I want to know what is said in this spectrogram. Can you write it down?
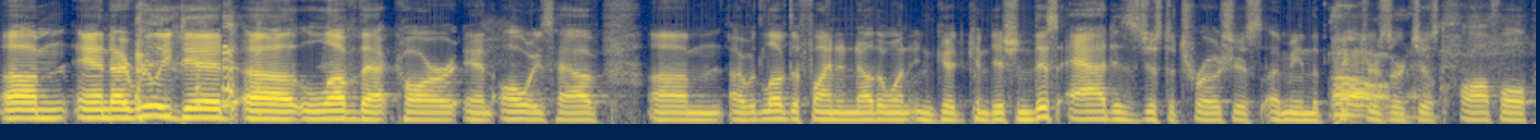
Um, and I really did uh, love that car and always have. Um, I would love to find another one in good condition. This ad is just atrocious. I mean, the pictures Oh, are man. just awful,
